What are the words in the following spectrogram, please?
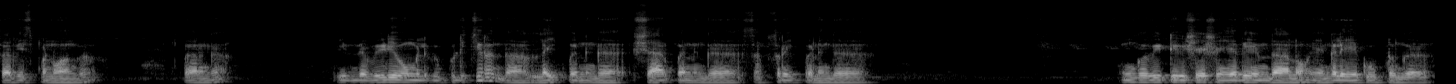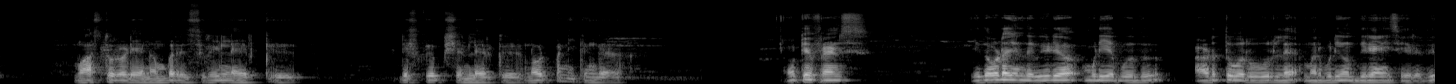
சர்வீஸ் பண்ணுவாங்க. பாருங்கள் இந்த வீடியோ உங்களுக்கு பிடிச்சிருந்தா லைக் பண்ணுங்கள் ஷேர் பண்ணுங்கள் சப்ஸ்கிரைப் பண்ணுங்கள் உங்கள் வீட்டு விசேஷம் எது இருந்தாலும் எங்களையே கூப்பிடுங்க. மாஸ்டருடைய நம்பர் ஸ்க்ரீனில் இருக்குது டிஸ்கிரிப்ஷனில் இருக்குது நோட் பண்ணிக்கோங்க. ஓகே ஃப்ரெண்ட்ஸ் இதோட இந்த வீடியோ முடிய போது அடுத்த ஒரு ஊரில் மறுபடியும் பிரியாணி செய்கிறது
